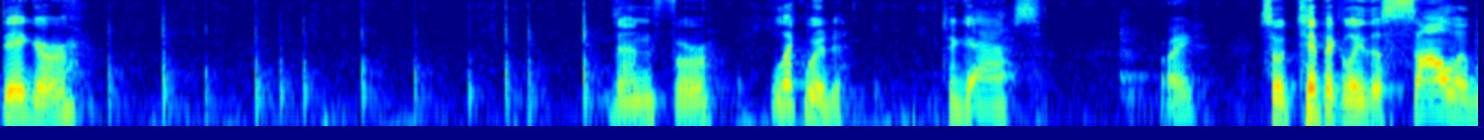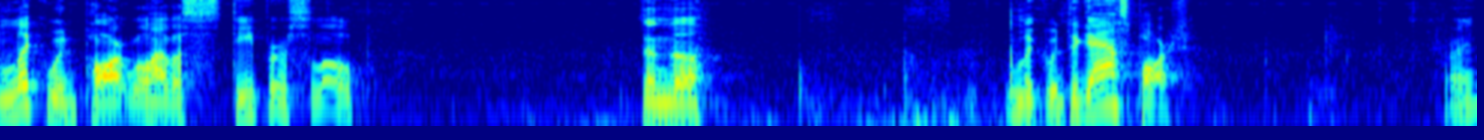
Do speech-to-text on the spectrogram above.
bigger than for liquid to gas, right? So typically the solid liquid part will have a steeper slope than the liquid to gas part, right?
